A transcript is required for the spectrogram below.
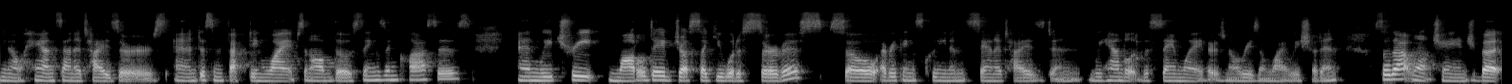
you know, hand sanitizers and disinfecting wipes and all of those things in classes and we treat model day just like you would a service. So everything's clean and sanitized and we handle it the same way. There's no reason why we shouldn't. So that won't change but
